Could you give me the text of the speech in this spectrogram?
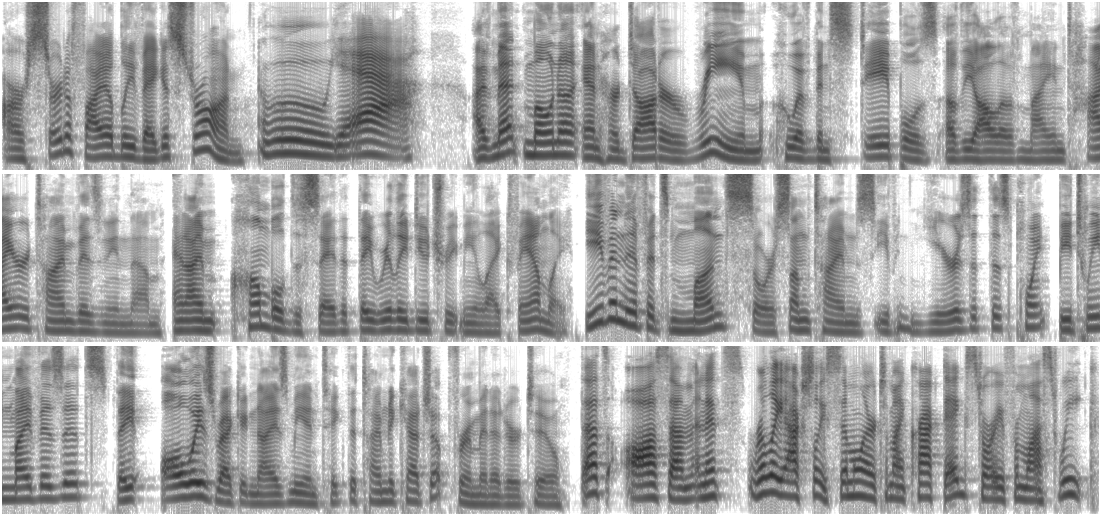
are certifiably Vegas strong. Ooh, yeah. I've met Mona and her daughter Reem, who have been staples of the Olive my entire time visiting them, and I'm humbled to say that they really do treat me like family. Even if it's months or sometimes even years at this point between my visits, they always recognize me and take the time to catch up for a minute or two. That's awesome. And it's really actually similar to my cracked egg story from last week.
